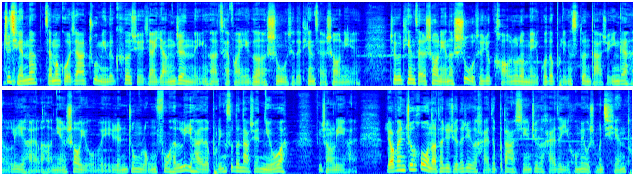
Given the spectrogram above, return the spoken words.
之前呢，咱们国家著名的科学家杨振宁哈采访一个十五岁的天才少年，这个天才少年呢，十五岁就考入了美国的普林斯顿大学，应该很厉害了哈，年少有为，人中龙凤，很厉害的普林斯顿大学牛啊，非常厉害。聊完之后呢，他就觉得这个孩子不大行，这个孩子以后没有什么前途。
